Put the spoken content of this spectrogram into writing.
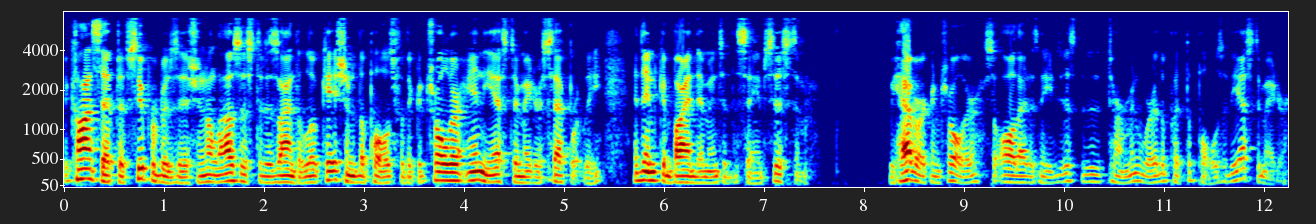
The concept of superposition allows us to design the location of the poles for the controller and the estimator separately, and then combine them into the same system. We have our controller, so all that is needed is to determine where to put the poles of the estimator.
